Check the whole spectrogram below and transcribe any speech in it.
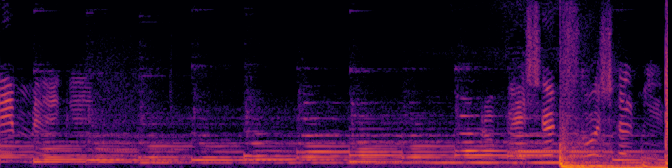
it. Profession social media.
